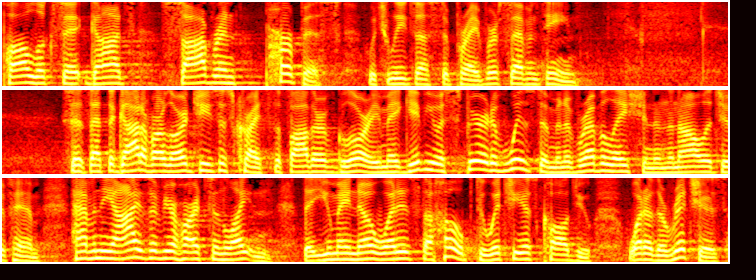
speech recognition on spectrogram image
Paul looks at God's sovereign purpose, which leads us to pray. Verse 17 says that the God of our Lord Jesus Christ, the Father of glory, may give you a spirit of wisdom and of revelation in the knowledge of Him, having the eyes of your hearts enlightened, that you may know what is the hope to which He has called you, what are the riches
